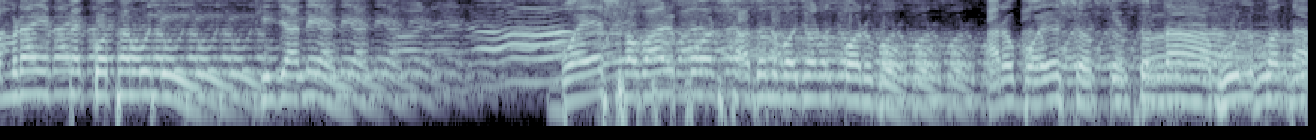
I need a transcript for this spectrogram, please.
আমরা একটা কথা বলি কি জানেন? বয়স হবার পর সাধন ভজন করব। আরও বয়স কিন্তু না ভুল কথা।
